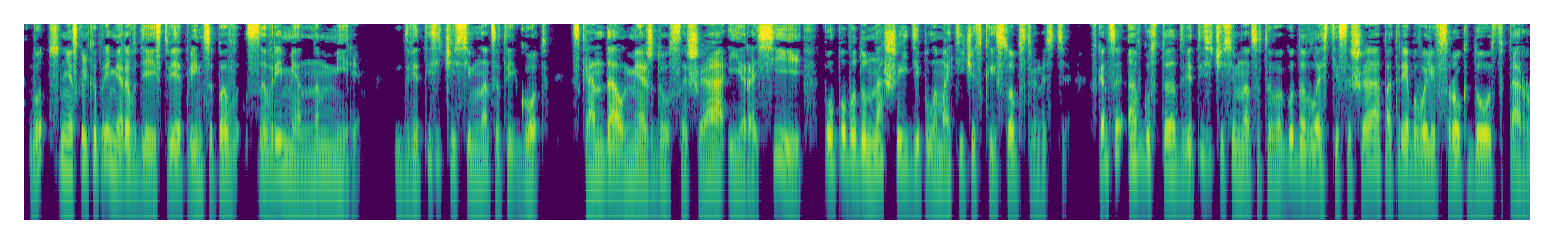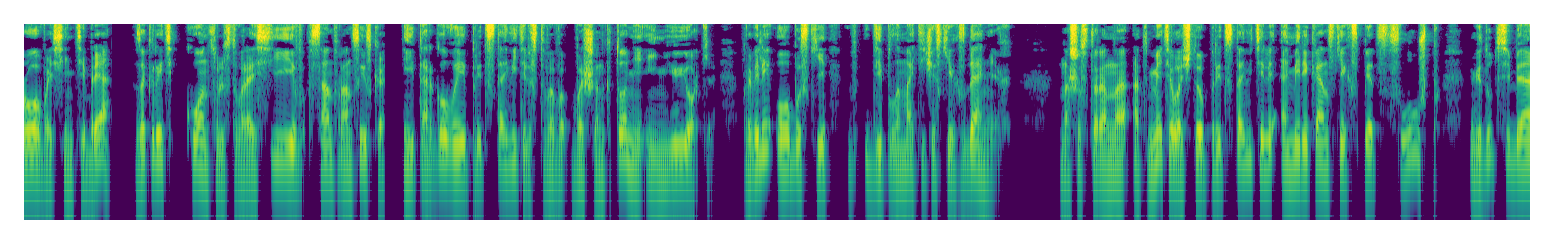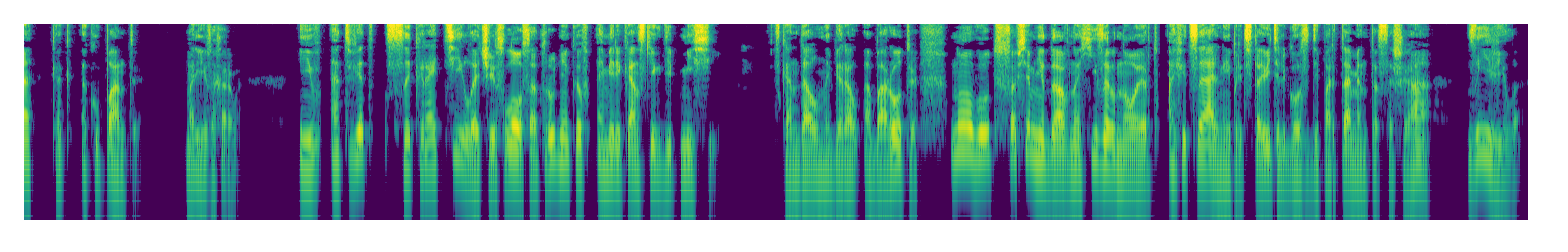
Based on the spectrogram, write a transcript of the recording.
Вот несколько примеров действия принципа в современном мире. 2017 год. Скандал между США и Россией по поводу нашей дипломатической собственности. В конце августа 2017 года власти США потребовали в срок до 2 сентября закрыть консульство России в Сан-Франциско и торговые представительства в Вашингтоне и Нью-Йорке, провели обыски в дипломатических зданиях. Наша сторона отметила, что представители американских спецслужб ведут себя как оккупанты. Мария Захарова. И в ответ сократила число сотрудников американских дипмиссий. Скандал набирал обороты, но вот совсем недавно Хизер Ноерт, официальный представитель Госдепартамента США, заявила:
